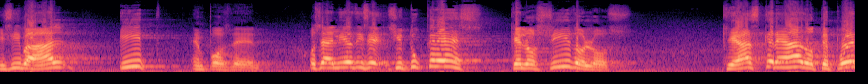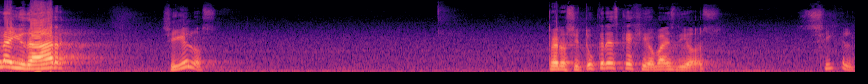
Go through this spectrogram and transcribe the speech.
Y si Baal, id en pos de él. O sea, Elías dice, si tú crees que los ídolos que has creado te pueden ayudar, síguelos. Pero si tú crees que Jehová es Dios, síguelo.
